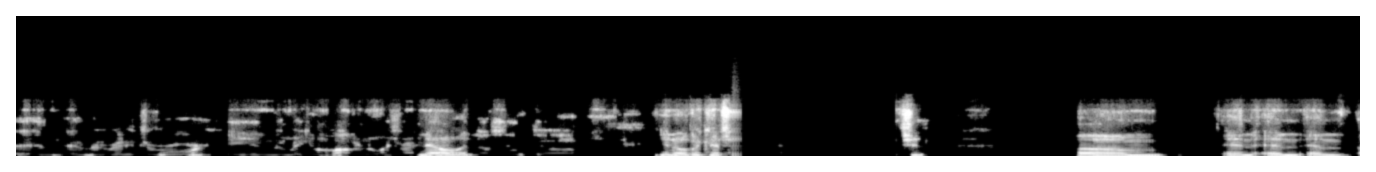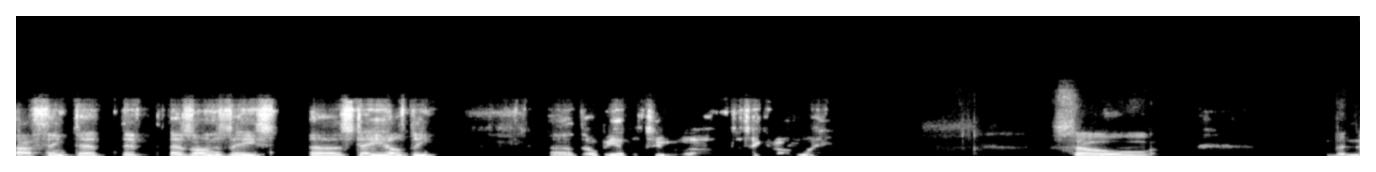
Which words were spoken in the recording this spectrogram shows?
and, they're ready to roar, and they're making a lot of noise right now. And I think, uh, you know, they're catching. Um, and and and I think that if, as long as they uh, stay healthy, uh, they'll be able to uh, to take it all the way. So the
